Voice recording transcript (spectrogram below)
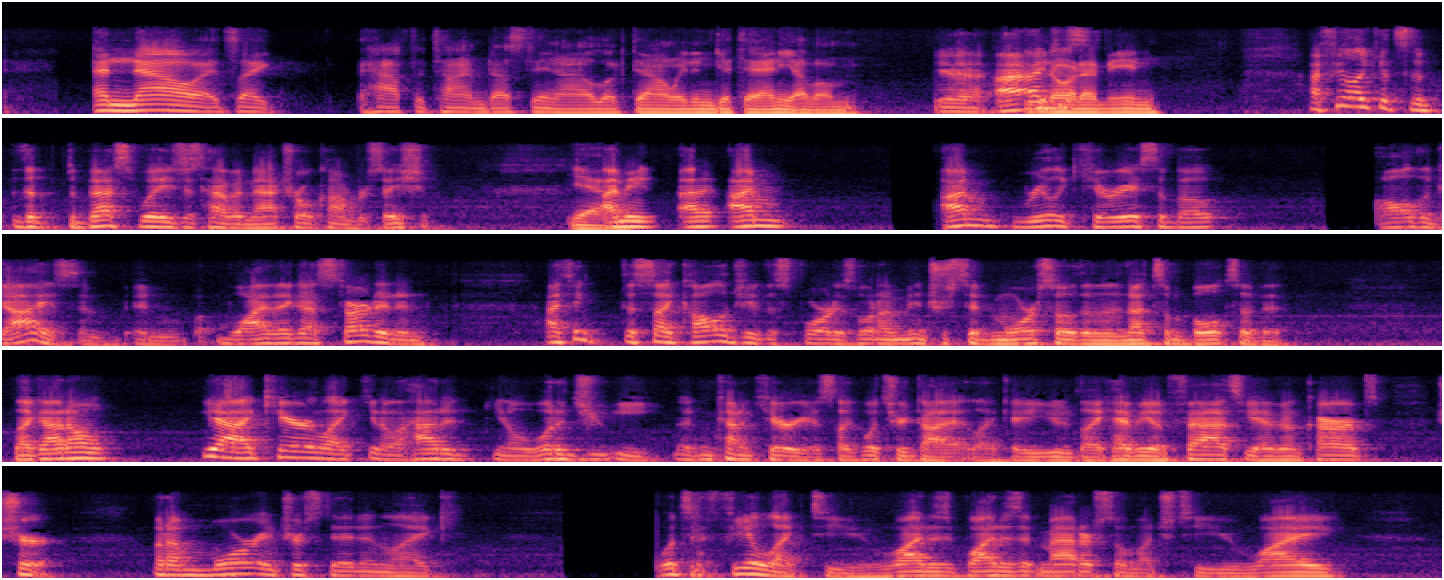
and now it's like half the time Dusty and I look down, we didn't get to any of them. Yeah, I, You I know just, what I mean? I feel like it's the, the the best way is just have a natural conversation. Yeah. I mean, I, I'm I'm really curious about all the guys and, and why they got started, and I think the psychology of the sport is what I'm interested in more so than the nuts and bolts of it. Like I don't, yeah, I care like you know how did you know what did you eat? I'm kind of curious like what's your diet like? Are you like heavy on fats? Are you heavy on carbs? Sure, but I'm more interested in like what's it feel like to you? Why does why does it matter so much to you? Why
